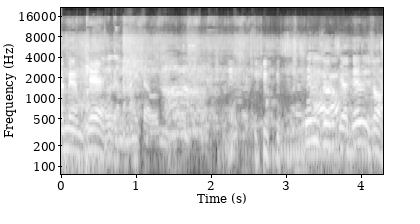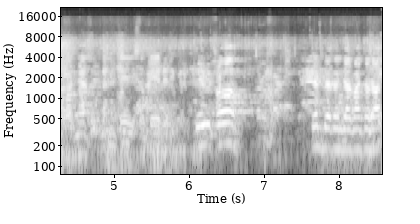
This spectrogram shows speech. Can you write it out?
એમ એમ છે. ત્રેવીસો રૂપિયા ત્રેવીસો. ત્રેવીસો. એક બે ત્રણ ચાર પાંચ છ સાત.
